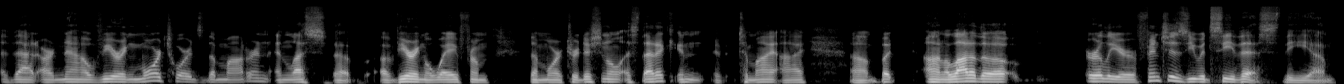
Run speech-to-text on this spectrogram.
that are now veering more towards the modern and less uh, veering away from the more traditional aesthetic in to my eye. Um, but on a lot of the earlier finches, you would see this the um,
